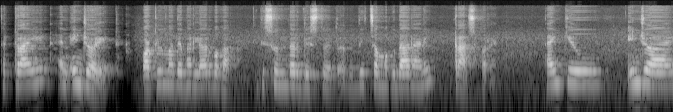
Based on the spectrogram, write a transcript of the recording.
तर try it and enjoy it बॉटलमध्ये भरल्यावर बघा किती सुंदर दिसतोय तो. अगदी चमकदार आणि transparent thank you enjoy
